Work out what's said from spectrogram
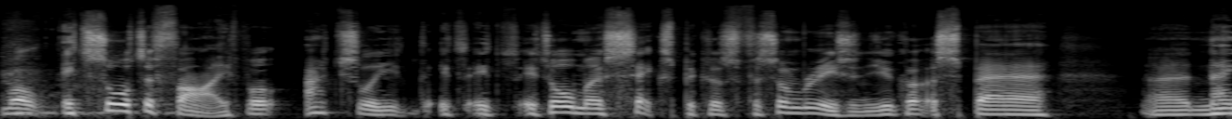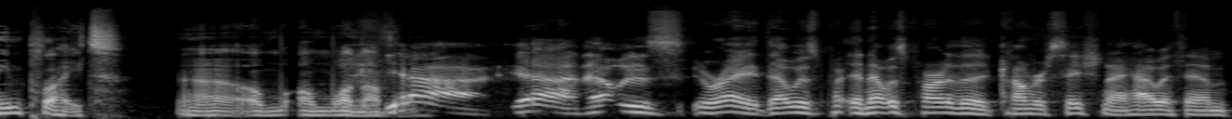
Well, it's sort of five, but actually, it's it's it's almost six because for some reason you got a spare uh, nameplate uh, on on one of them. Yeah, yeah, that was right. That was and that was part of the conversation I had with him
